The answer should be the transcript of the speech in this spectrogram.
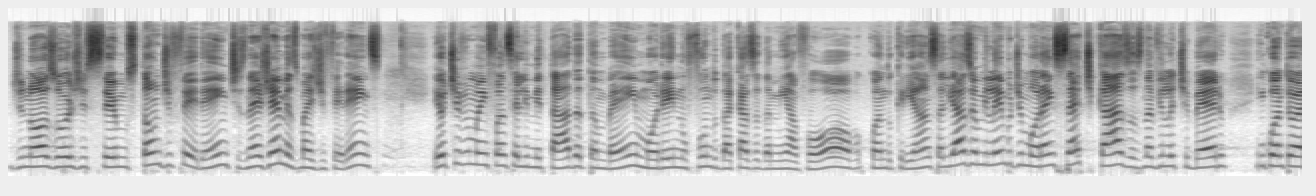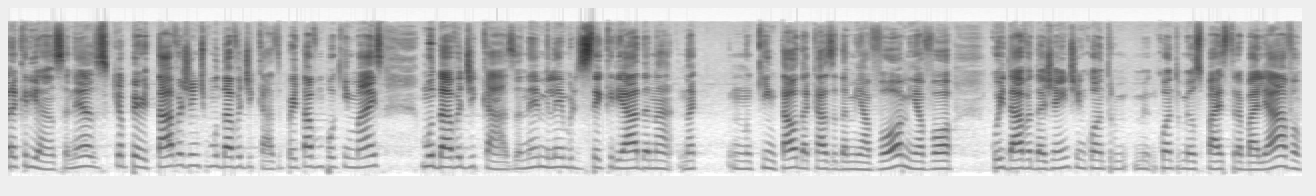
de nós hoje sermos tão diferentes, né? Gêmeas mais diferentes. Eu tive uma infância limitada também, morei no fundo da casa da minha avó quando criança. Aliás, eu me lembro de morar em sete casas na Vila Tibério enquanto eu era criança. Né? As que apertava, a gente mudava de casa. Apertava um pouquinho mais, mudava de casa. Né? Me lembro de ser criada na, na, no quintal da casa da minha avó. Minha avó cuidava da gente enquanto, enquanto meus pais trabalhavam.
